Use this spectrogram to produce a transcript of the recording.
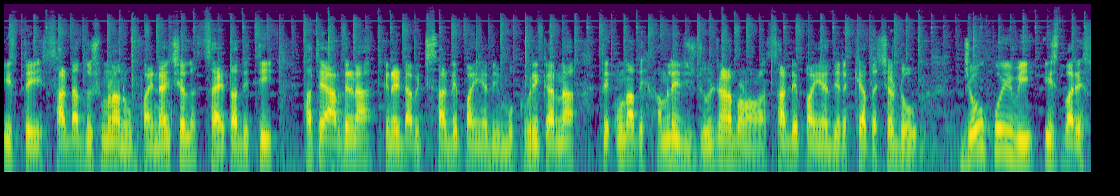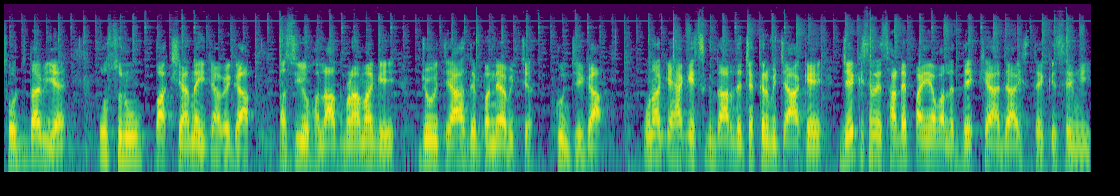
ਇਸ ਤੇ ਸਾਡਾ ਦੁਸ਼ਮਣਾਂ ਨੂੰ ਫਾਈਨੈਂਸ਼ੀਅਲ ਸਹਾਇਤਾ ਦਿੱਤੀ। ਹਥਿਆਰ ਦੇਣਾ, ਕੈਨੇਡਾ ਵਿੱਚ ਸਾਡੇ ਭਾਈਆਂ ਦੀ ਮੁਖਬਰੀ ਕਰਨਾ ਤੇ ਉਹਨਾਂ ਤੇ ਹਮਲੇ ਦੀ ਯੋਜਨਾ ਬਣਾਉਣਾ ਸਾਡੇ ਭਾਈਆਂ ਦੀ ਰੱਖਿਆ ਤਾਂ ਛੱਡੋ। ਜੋ ਕੋਈ ਵੀ ਇਸ ਬਾਰੇ ਸੋਚਦਾ ਵੀ ਹੈ ਉਸ ਨੂੰ ਬਖਸ਼ਿਆ ਨਹੀਂ ਜਾਵੇਗਾ। ਅਸੀਂ ਉਹ ਹਾਲਾਤ ਬਣਾਵਾਂਗੇ ਜੋ ਇਤਿਹਾਸ ਦੇ ਪੰਨਿਆਂ ਵਿੱਚ ਗੁੰਜੇਗਾ। ਉਹਨਾਂ ਕਿਹਾ ਕਿ ਇਸ ਗਦਾਰ ਦੇ ਚੱਕਰ ਵਿੱਚ ਆ ਕੇ ਜੇ ਕਿਸੇ ਨੇ ਸਾਡੇ ਭਾਈਆਂ ਵੱਲ ਦੇਖਿਆ ਜਾਂ ਇਸ ਤੇ ਕਿਸੇ ਵੀ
